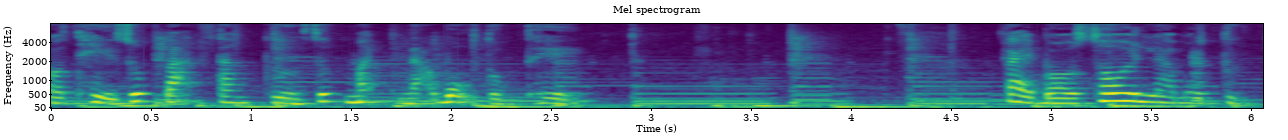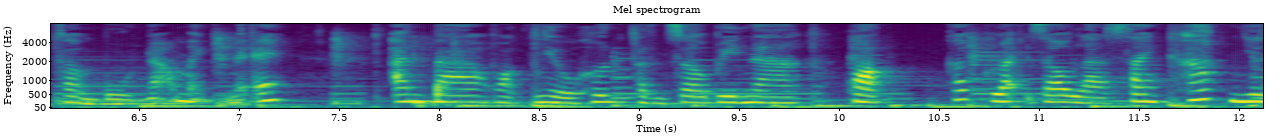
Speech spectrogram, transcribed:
có thể giúp bạn tăng cường sức mạnh não bộ tổng thể. Cải bò xôi là một thực phẩm bổ não mạnh mẽ. Ăn ba hoặc nhiều hơn phần rau bina hoặc các loại rau lá xanh khác như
